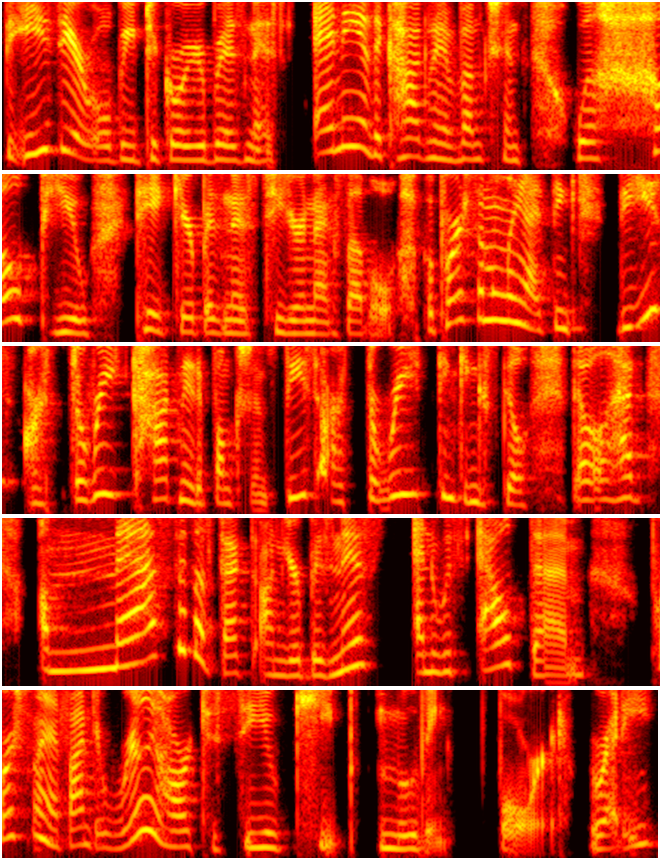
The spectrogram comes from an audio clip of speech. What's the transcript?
the easier it will be to grow your business. Any of the cognitive functions will help you take your business to your next level. But personally, I think these are three cognitive functions. These are three thinking skills that will have a massive effect on your business. And without them, Personally, I find it really hard to see you keep moving forward. Ready?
